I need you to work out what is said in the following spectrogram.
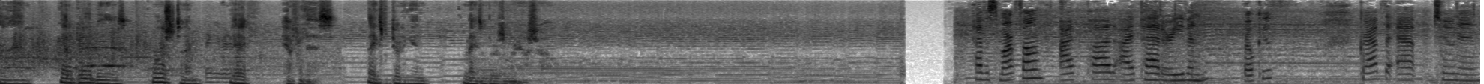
Yeah, it's that time. Gotta pay the bills. Wash time. And after this. Thanks for tuning in to Maximum Threshold Radio Show. Have a smartphone, iPod, iPad, or even Roku? Grab the app, tune in,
